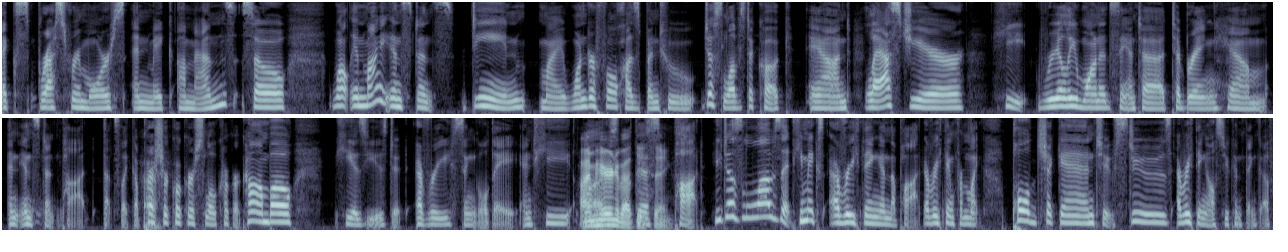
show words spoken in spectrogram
express remorse, and make amends. So, well, in my instance, Dean, my wonderful husband who just loves to cook, and last year he really wanted Santa to bring him an instant pot. That's like a pressure cooker, slow cooker combo he has used it every single day and he I'm hearing about this these things. pot. He just loves it. He makes everything in the pot. Everything from like pulled chicken to stews, everything else you can think of.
